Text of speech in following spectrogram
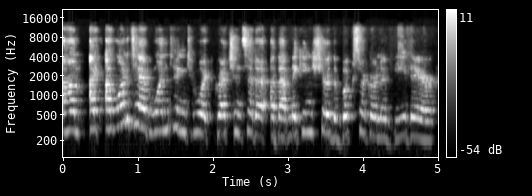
Um, I, I, wanted to add one thing to what Gretchen said uh, about making sure the books are going to be there,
